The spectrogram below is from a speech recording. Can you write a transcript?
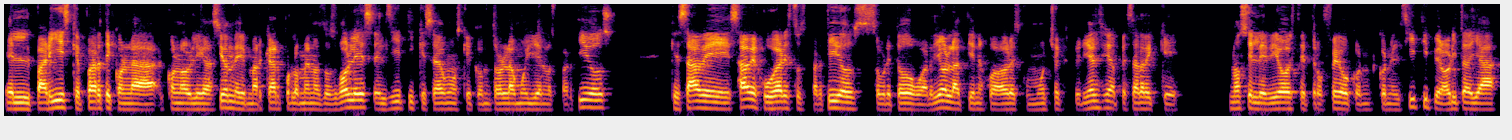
El París que parte con la, con la obligación de marcar por lo menos dos goles. El City que sabemos que controla muy bien los partidos que sabe, sabe jugar estos partidos, sobre todo Guardiola, tiene jugadores con mucha experiencia, a pesar de que no se le dio este trofeo con, con el City, pero ahorita ya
